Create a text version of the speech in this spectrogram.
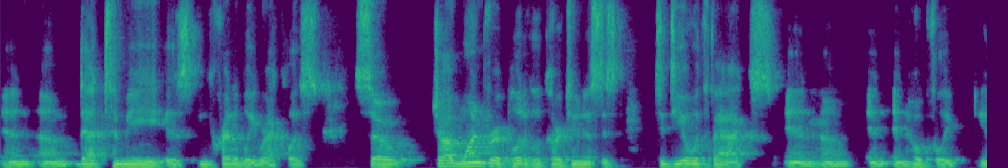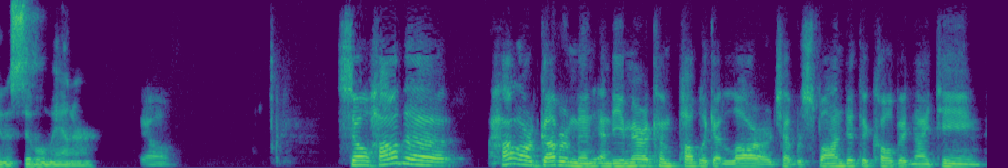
And um, that to me is incredibly reckless. So, job one for a political cartoonist is to deal with facts and mm-hmm. um, and and hopefully in a civil manner. Yeah. So how the how our government and the American public at large have responded to COVID nineteen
